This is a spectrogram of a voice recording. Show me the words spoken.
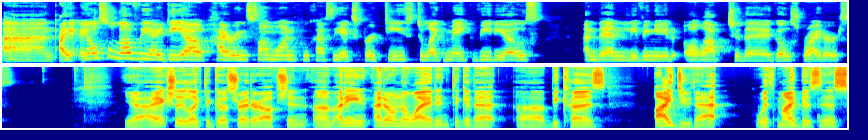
And I, I also love the idea of hiring someone who has the expertise to like make videos and then leaving it all up to the ghostwriters. Yeah, I actually like the ghostwriter option. Um, I didn't. I don't know why I didn't think of that uh, because I do that with my business,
